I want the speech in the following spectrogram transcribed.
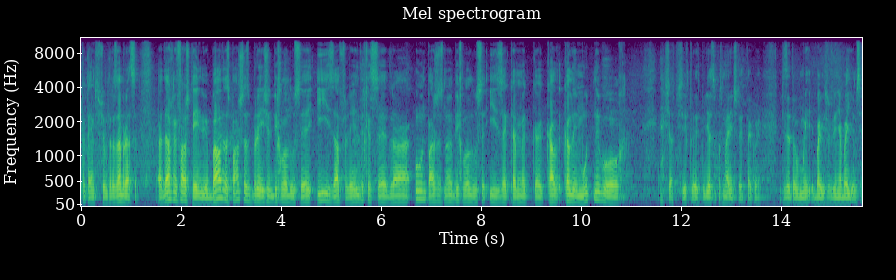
пытаемся в чем-то разобраться. Дафми Фарштейнви, Балдас, Пашас Брейшет Бихлолуса, Иза Фрейдхеседра, Он Пашас Ноя Бихлолуса, Иза Калимутный Вох. Сейчас придется посмотреть, что это такое. Без этого мы, боюсь, уже не обойдемся.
